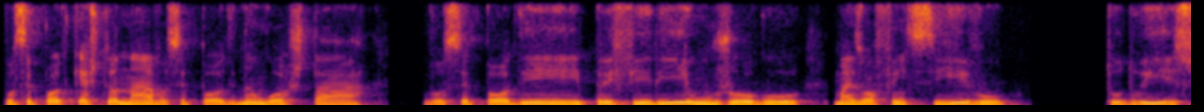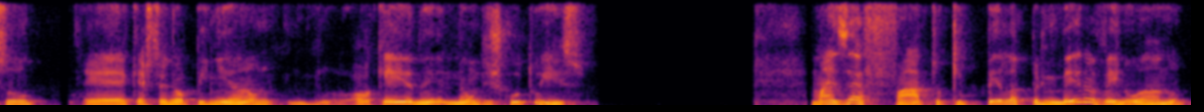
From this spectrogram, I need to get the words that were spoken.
Você pode questionar, você pode não gostar, você pode preferir um jogo mais ofensivo. Tudo isso é questão de opinião. Ok, não discuto isso. Mas é fato que pela primeira vez no ano,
